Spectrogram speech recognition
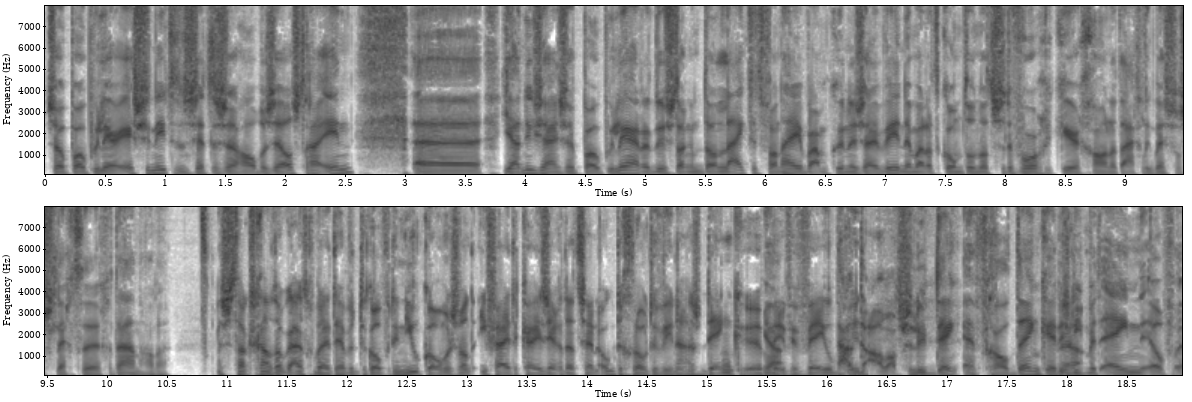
zo populair is ze niet. Dan zetten ze Halbe Zelstra in. Uh, ja, nu zijn ze populairder, dus dan, dan lijkt het van... hé, hey, waarom kunnen zij winnen? Maar dat komt omdat ze de vorige keer gewoon het eigenlijk best wel slecht uh, gedaan hadden. Straks gaan we het ook uitgebreid hebben natuurlijk over de nieuwkomers. Want in feite kan je zeggen dat zijn ook de grote winnaars. Denk, uh, ja. PVV. Op nou, nou, absoluut. Denk, en vooral Denk. Hè. Dus ja. niet met één, of, uh,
